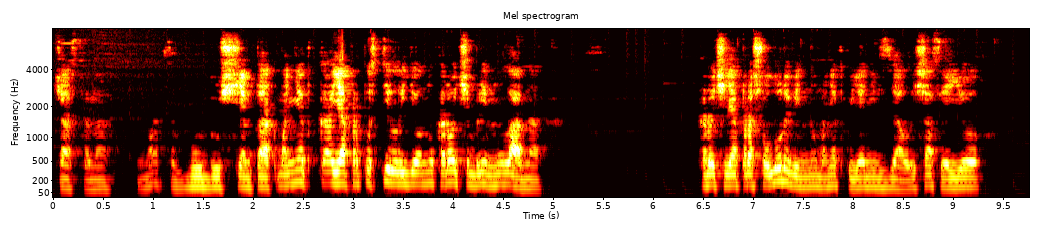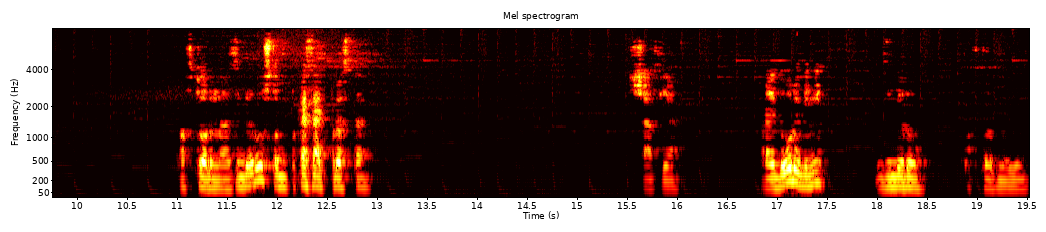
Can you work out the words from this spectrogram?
часто на сниматься в будущем. Так, монетка, я пропустил ее. Ну, короче, блин, ну ладно. Короче, я прошел уровень, но монетку я не взял. И сейчас я ее повторно заберу, чтобы показать просто. Сейчас я пройду уровень и заберу повторно ее.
